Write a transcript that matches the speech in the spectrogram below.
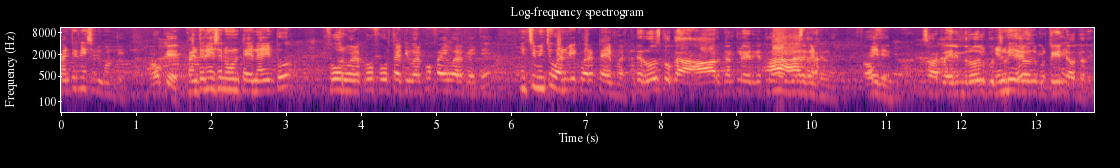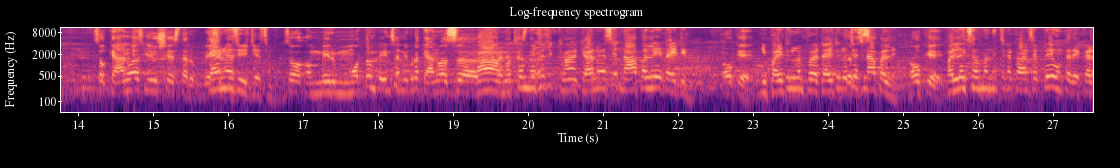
కంటిన్యూషన్ ఉంటాయి ఓకే కంటిన్యూషన్ ఉంటే నైన్ టు ఫోర్ వరకు ఫోర్ థర్టీ వరకు ఫైవ్ వరకు అయితే ఇంచుమించు వన్ వీక్ వరకు టైం పడుతుంది అంటే రోజుకి ఒక ఆరు గంటలు ఏడు గంటలు ఆరు? గంటలు. ఐదు. సో అట్లా ఎనిమిది రోజులు ఎనిమిది రోజులు కూర్చుంటే పెయింట్ అవుతుంది. సో క్యాన్వాస్ యూస్ చేస్తారు క్యాన్వాస్ యూజ్ చేస్తాం. సో మీరు మొత్తం పెయింట్స్ అన్ని కూడా క్యాన్వాస్ ఆ, మొత్తం క్యాన్వాస్ నాపల్లె టైటిల్. ఓకే. ఈ టైటిల్ టైటిల్ వచ్చేసి నాపల్లె. ఓకే. పల్లెకి సంబంధించిన కాన్సెప్టే ఉంటుంది ఎక్కడ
